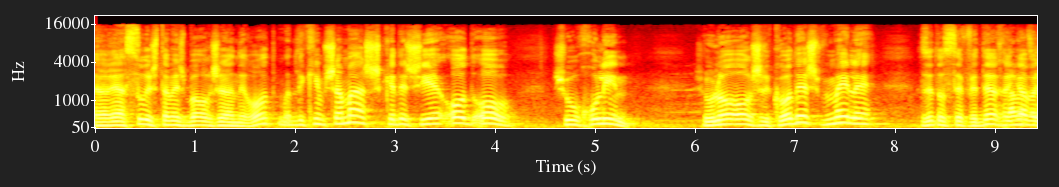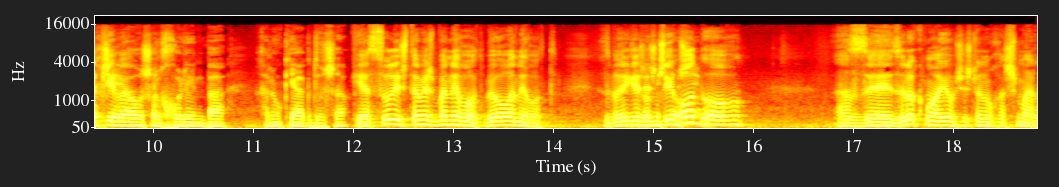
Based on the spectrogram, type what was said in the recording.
שהרי אסור להשתמש באור של הנרות, מדליקים שמש כדי שיהיה עוד אור שהוא חולין, שהוא לא אור של קודש, ומילא זה תוספת. דרך אגב, למה צריך שיהיה אור של חולין בחנוכיה הקדושה? כי אסור להשתמש בנרות, באור הנרות. אז ברגע לא שיש לי עוד אור, אז uh, זה לא כמו היום שיש לנו חשמל.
